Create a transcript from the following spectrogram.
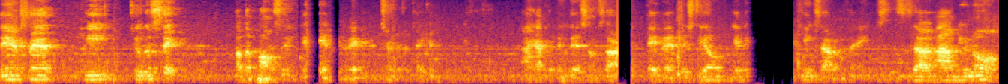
Then said he to the sick of the palsy, I have to do this, I'm sorry. Amen. We're still getting kinks out of things. This is uh, our new norm.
